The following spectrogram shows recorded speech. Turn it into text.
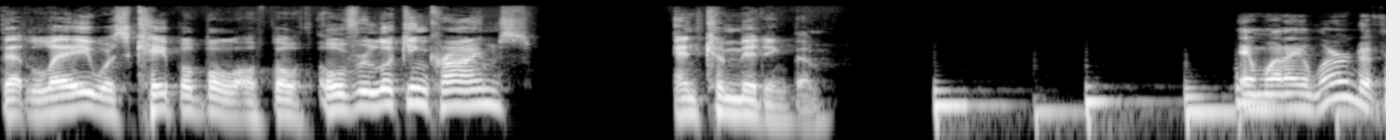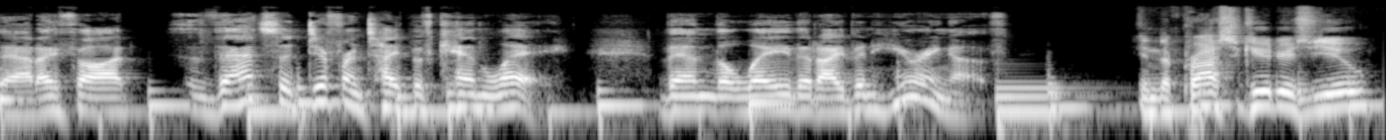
that Lay was capable of both overlooking crimes and committing them. And when I learned of that, I thought, that's a different type of Ken Lay than the Lay that I've been hearing of. In the prosecutor's view,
